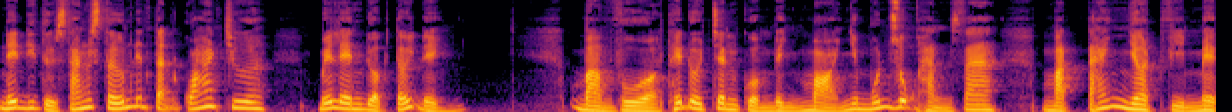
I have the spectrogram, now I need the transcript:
Nên đi từ sáng sớm đến tận quá trưa mới lên được tới đỉnh. Bà vùa thấy đôi chân của mình mỏi như muốn rụng hẳn ra, mặt tái nhợt vì mệt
